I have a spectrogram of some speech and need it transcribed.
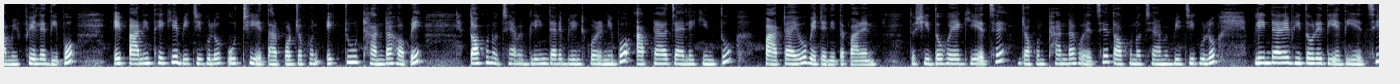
আমি ফেলে দিব। এই পানি থেকে বিচিগুলো উঠিয়ে তারপর যখন একটু ঠান্ডা হবে, তখন হচ্ছে আমি ব্লিন্ডারে ব্লিন্ড করে নিব। আপনারা চাইলে কিন্তু পাটায়ও বেটে নিতে পারেন। তো সিদ্ধ হয়ে গিয়েছে, যখন ঠান্ডা হয়েছে, তখন হচ্ছে আমি বিচিগুলো ব্লিন্ডারের ভিতরে দিয়ে দিয়েছি।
